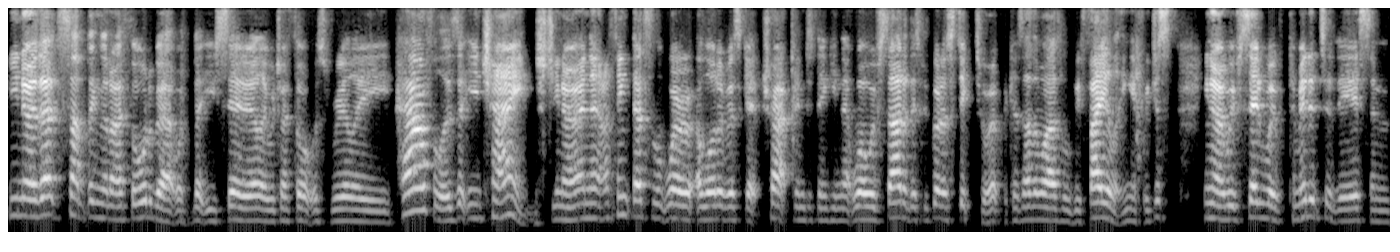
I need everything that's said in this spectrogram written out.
You know, that's something that I thought about that you said earlier, which I thought was really powerful, is that you changed, you know, and I think that's where a lot of us get trapped into thinking that, well, we've started this, we've got to stick to it because otherwise we'll be failing. If we just, you know, we've said we've committed to this, and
